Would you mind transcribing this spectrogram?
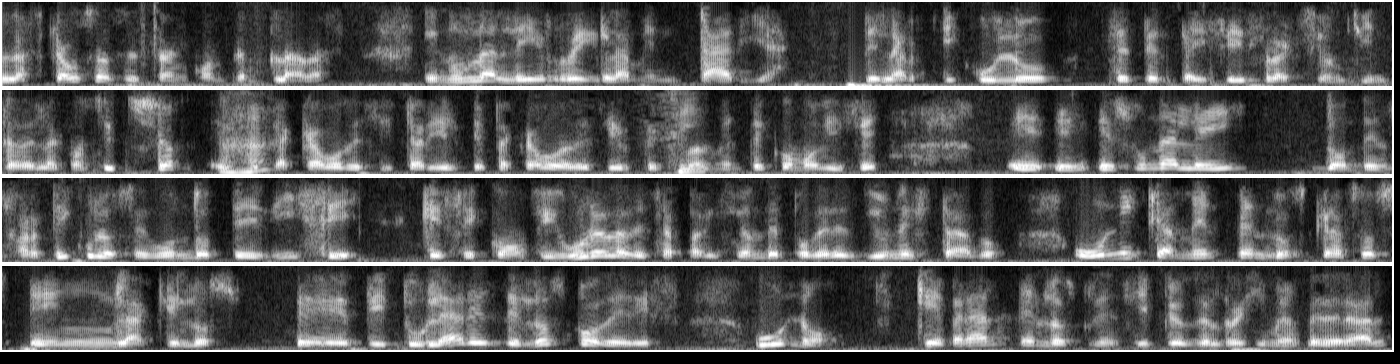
las causas están contempladas en una ley reglamentaria del artículo 76 fracción quinta de la Constitución, el que te acabo de citar y el que te acabo de decir textualmente como dice, eh, eh, es una ley donde en su artículo segundo te dice que se configura la desaparición de poderes de un Estado únicamente en los casos en la que los eh, titulares de los poderes, uno, quebranten los principios del régimen federal,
